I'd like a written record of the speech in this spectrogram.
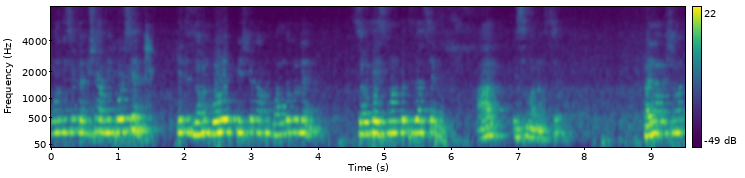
কোনো কিছু একটা বিষয় আপনি পড়ছেন কিন্তু যখন বইয়ের পৃষ্ঠাটা আপনি বন্ধ করলেন, ছবিতে স্মরণ করতে যাচ্ছেন, আর স্মরণ আসছে। তাই না সময়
